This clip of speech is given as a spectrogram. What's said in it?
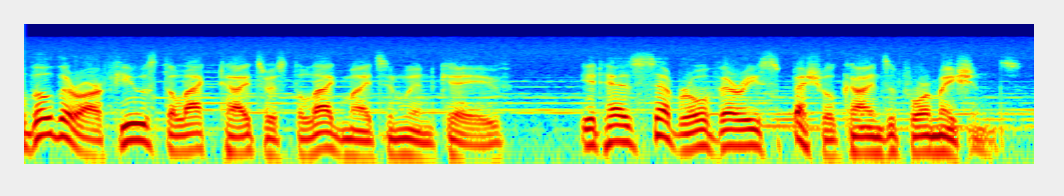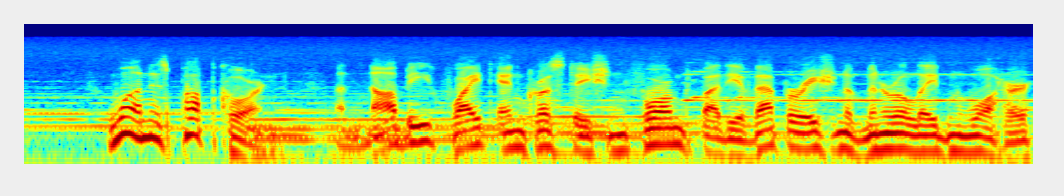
Although there are few stalactites or stalagmites in Wind Cave, it has several very special kinds of formations. One is popcorn, a knobby white encrustation formed by the evaporation of mineral-laden water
